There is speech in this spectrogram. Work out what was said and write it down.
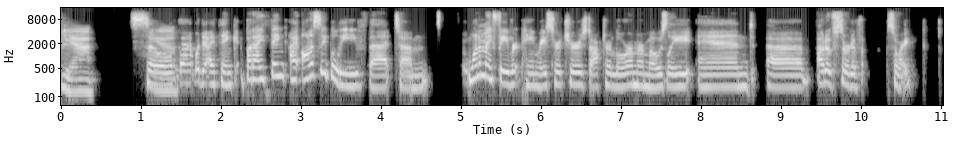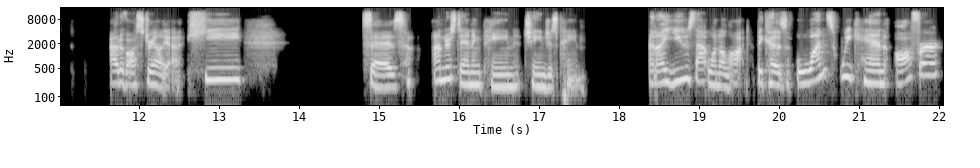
Yeah. So yeah. that would I think, but I think I honestly believe that um, one of my favorite pain researchers, Dr. Lorimer Moseley, and uh, out of sort of sorry, out of Australia, he says understanding pain changes pain. And I use that one a lot because once we can offer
